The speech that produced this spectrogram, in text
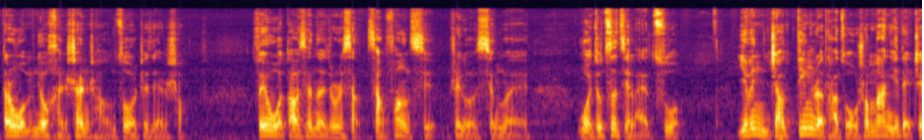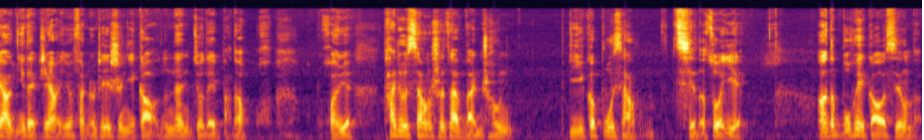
但是我们又很擅长做这件事儿，所以我到现在就是想想放弃这个行为，我就自己来做，因为你这样盯着他做，我说妈你得这样，你得这样，因为反正这是你搞的，那你就得把它还原，他就像是在完成一个不想写的作业，啊，他不会高兴的。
